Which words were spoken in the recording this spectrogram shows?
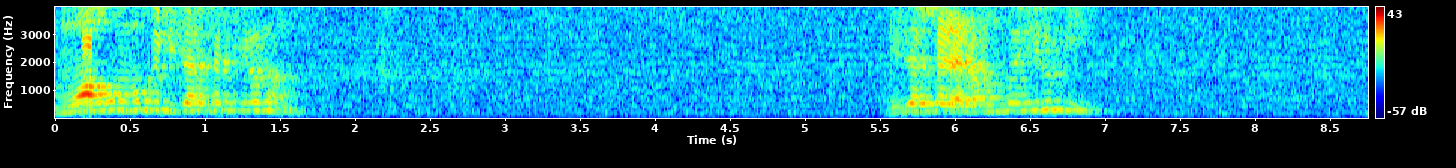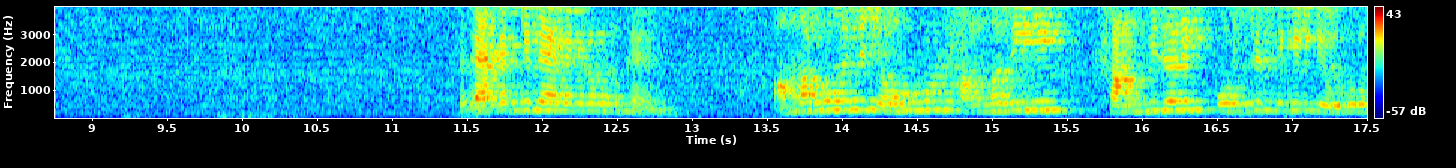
মহাকুম্ভ কি ডিজাস্টার ছিল না? ডিজাস্টার অ্যানাউন্স হয়েছিল কি? তাহলে এক এক জায়গায় এক এক রকম কেন? আমার কথা হচ্ছে যখন কোনো সাংবাদিক, সাংবিধানিক পোস্টে থেকে কেউ কোনো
